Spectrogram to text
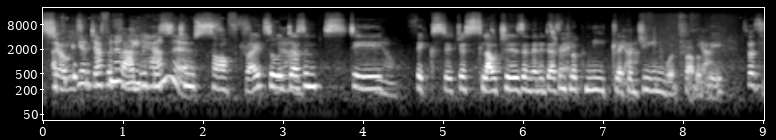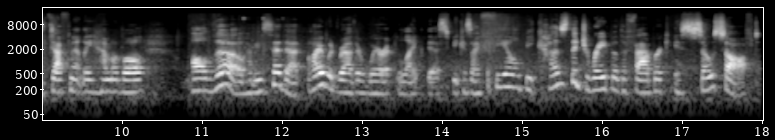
So yeah, definitely the fabric hem is this. too soft, right? So Yeah. it doesn't stay No. fixed. It just slouches, and then it doesn't right. look neat like a jean would probably. So it's definitely hemmable. Although, having said that, I would rather wear it like this because I feel because the drape of the fabric is so soft,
